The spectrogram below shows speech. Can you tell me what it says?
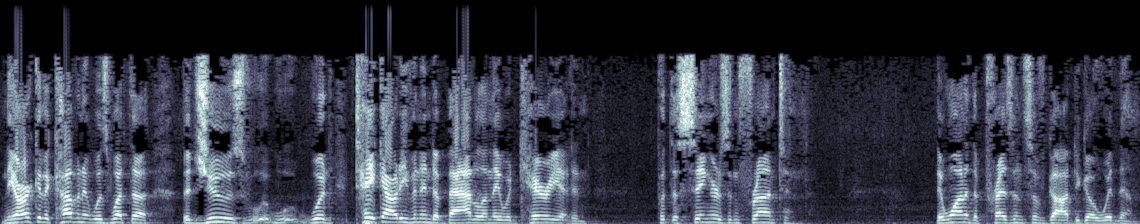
And the Ark of the Covenant was what the, the Jews w- w- would take out even into battle and they would carry it and put the singers in front, and they wanted the presence of God to go with them.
